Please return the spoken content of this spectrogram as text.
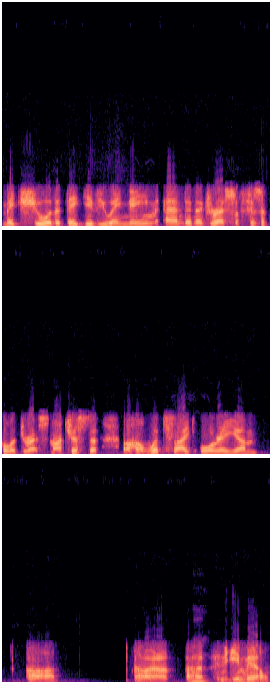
Make sure that they give you a name and an address, a physical address, not just a, a website or a um, uh, uh, uh, hmm. an email.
